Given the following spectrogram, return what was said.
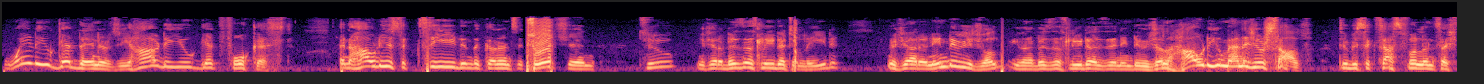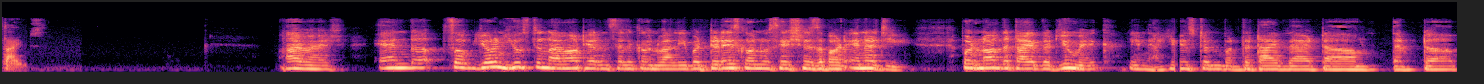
Where do you get the energy? How do you get focused? And how do you succeed in the current situation to if you're a business leader to lead, if you're an individual, even a business leader is an individual, how do you manage yourself to be successful in such times? Hi, Mahesh. And uh, so you're in Houston, I'm out here in Silicon Valley, but today's conversation is about energy, but not the type that you make in Houston, but the type that um, that uh,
